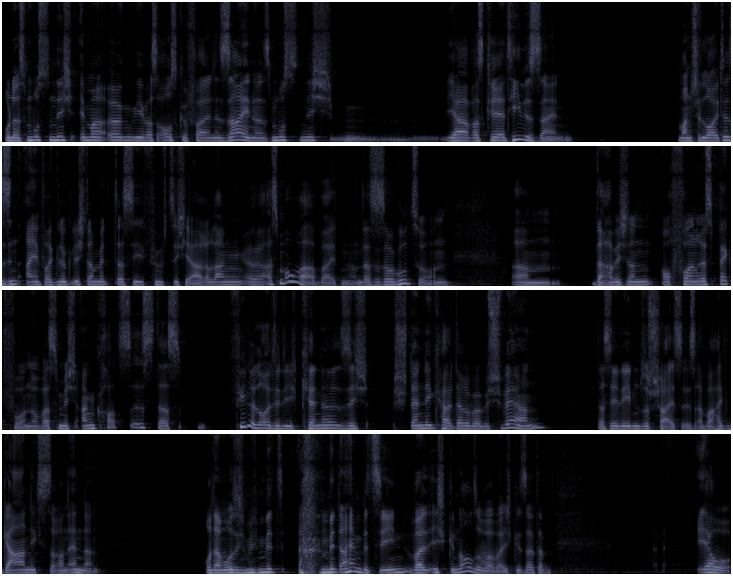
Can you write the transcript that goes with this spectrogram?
Und es muss nicht immer irgendwie was Ausgefallenes sein. Es muss nicht, mm, ja, was Kreatives sein. Manche Leute sind einfach glücklich damit, dass sie 50 Jahre lang äh, als Maurer arbeiten. Und das ist auch gut so. Und ähm, da habe ich dann auch vollen Respekt vor. Nur was mich ankotzt, ist, dass viele Leute, die ich kenne, sich ständig halt darüber beschweren, dass ihr Leben so scheiße ist, aber halt gar nichts daran ändern. Und da muss ich mich mit, mit einbeziehen, weil ich genauso war, weil ich gesagt habe, ja,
